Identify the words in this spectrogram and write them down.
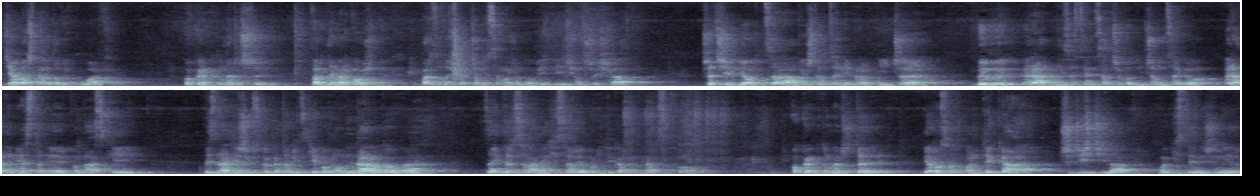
działacz Narodowy Puław. Okręg numer 3, Waldemar Woźniak, bardzo doświadczony samorządowiec, 56 lat, przedsiębiorca, wykształcenie prawnicze, były radni, zastępca przewodniczącego Rady Miasta Białej Podlaskiej, wyznanie rzymskokatolickie, poglądy narodowe, zainteresowania historia, polityka, wędkarstwo. Okręg numer 4. Jarosław Mantyka, 30 lat, magister inżynier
